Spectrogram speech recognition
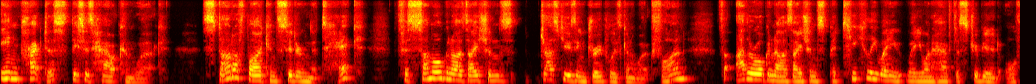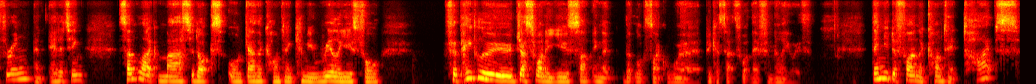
in practice, this is how it can work. Start off by considering the tech. For some organizations, just using Drupal is going to work fine. For other organizations, particularly when you, where you want to have distributed authoring and editing, something like MasterDocs or Gather Content can be really useful for people who just want to use something that, that looks like Word because that's what they're familiar with. Then you define the content types.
